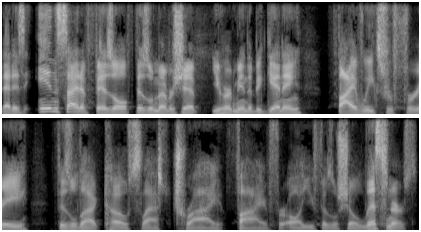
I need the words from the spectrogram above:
that is inside of Fizzle. Fizzle membership. You heard me in the beginning. Five weeks for free. Fizzle.co slash try five for all you Fizzle Show listeners.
